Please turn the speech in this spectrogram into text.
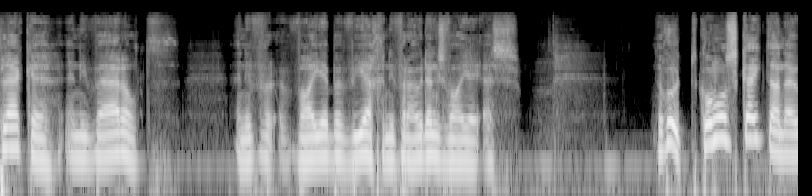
plekke in die wêreld in die waar jy beweeg in die verhoudings waar jy is? Goed, kom ons kyk dan nou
